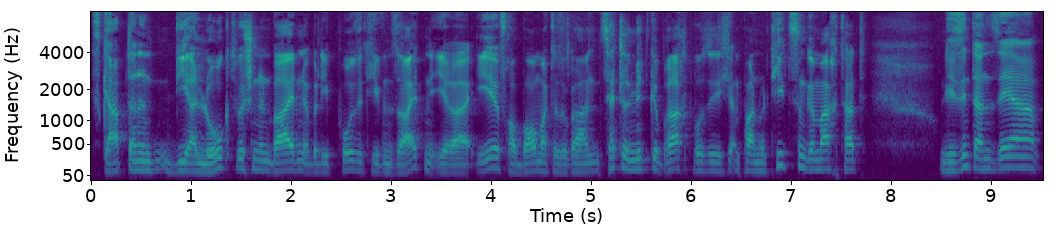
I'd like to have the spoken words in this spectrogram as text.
Es gab dann einen Dialog zwischen den beiden über die positiven Seiten ihrer Ehe. Frau Baum hatte sogar einen Zettel mitgebracht, wo sie sich ein paar Notizen gemacht hat. Und die sind dann sehr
